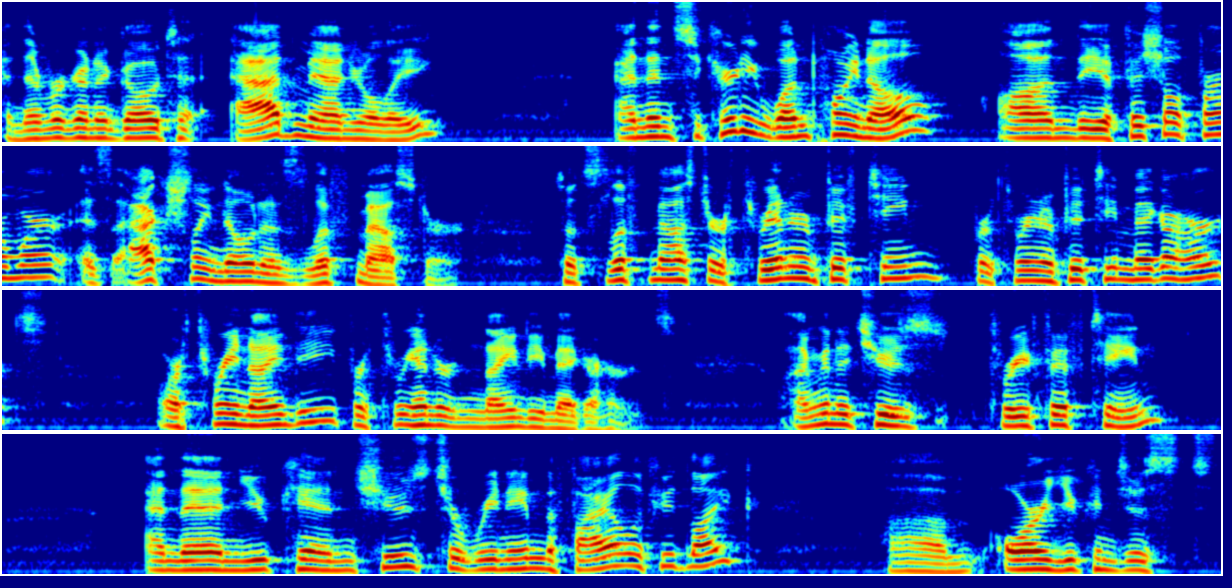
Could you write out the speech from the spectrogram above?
and then we're going to go to add manually, and then security 1.0 on the official firmware is actually known as LiftMaster. So it's LiftMaster 315 for 315 megahertz or 390 for 390 megahertz. I'm going to choose 315. And then you can choose to rename the file if you'd like, um, or you can just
